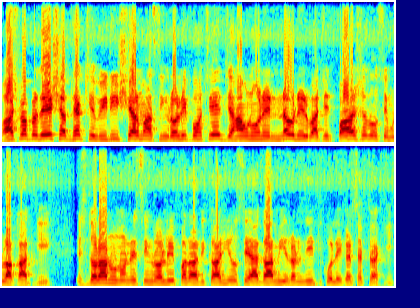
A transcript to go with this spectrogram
भाजपा प्रदेश अध्यक्ष वीडी शर्मा सिंगरौली पहुंचे जहां उन्होंने नवनिर्वाचित पार्षदों से मुलाकात की इस दौरान उन्होंने सिंगरौली पदाधिकारियों से आगामी रणनीति को लेकर चर्चा की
